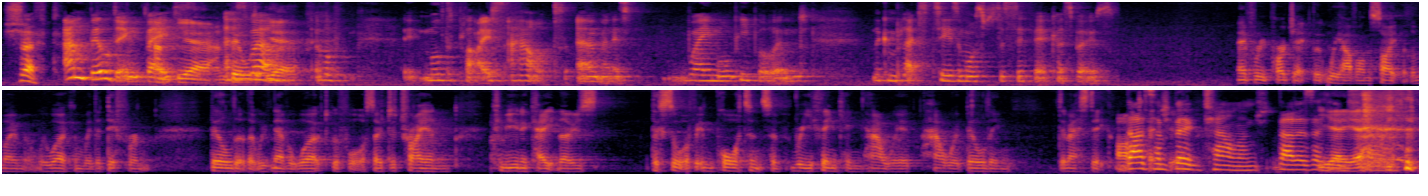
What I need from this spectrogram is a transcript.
shift and building base. And, yeah, and build well. it. Yeah, it multiplies out, um, and it's way more people, and the complexities are more specific, I suppose. Every project that we have on site at the moment, we're working with a different builder that we've never worked before. So to try and communicate those the sort of importance of rethinking how we're how we're building domestic architecture. That's a big challenge. That is a yeah, huge yeah. challenge.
